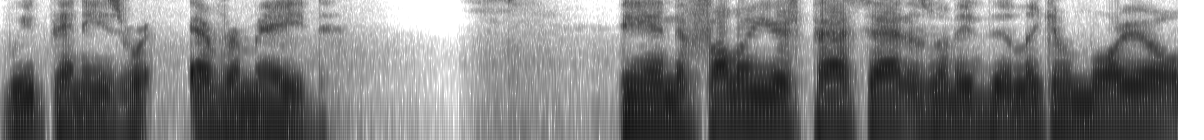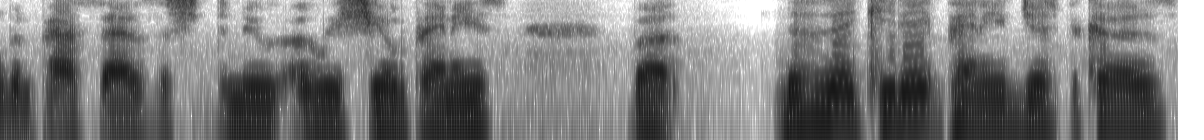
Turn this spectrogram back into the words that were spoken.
wheat pennies were ever made. And the following years past that was when they did the Lincoln Memorial, then past that is the, the new ugly shield pennies. But this is a key date penny just because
